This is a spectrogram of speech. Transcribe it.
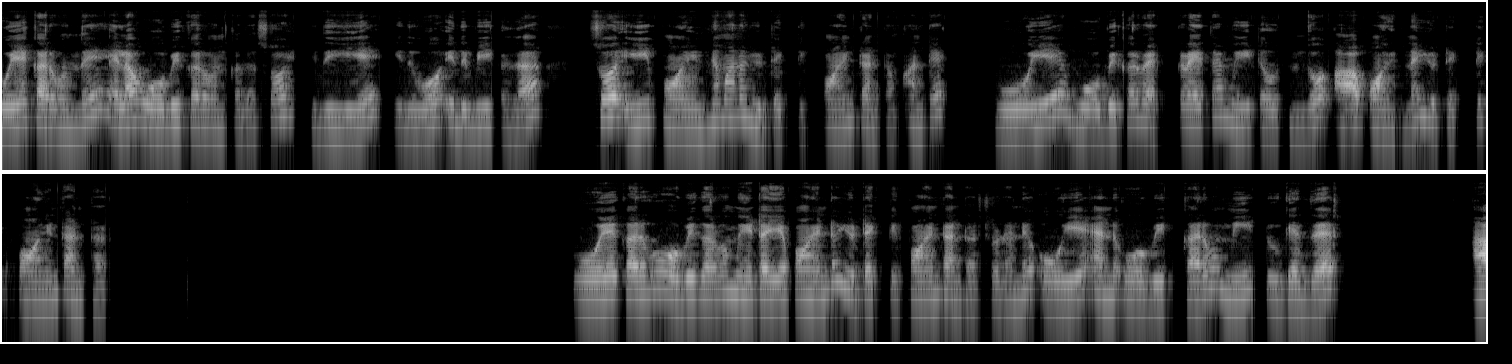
ఓఏ కరువు ఉంది ఇలా ఓబీ కర్వ్ ఉంది కదా. సో ఇది ఏ ఇది ఓ ఇది బి కదా. సో ఈ పాయింట్ని మనం యుటెక్టిక్ పాయింట్ అంటాం. అంటే ఓఏ ఓబీ కరువు ఎక్కడైతే మీట్ అవుతుందో ఆ పాయింట్నే యుటెక్టిక్ పాయింట్ అంటారు. OA curve OB curve meet అయ్యే పాయింట్ యుటెక్టిక్ పాయింట్ అంటారు చూడండి. OA and OB curve meet together ఆ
